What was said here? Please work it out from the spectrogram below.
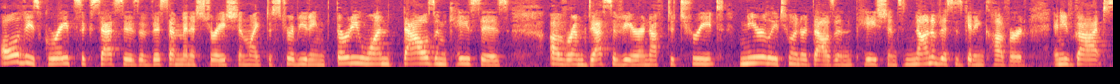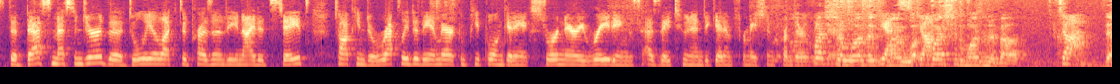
All of these great successes of this administration, like distributing 31,000 cases of remdesivir, enough to treat nearly 200,000 patients. None of this is getting covered. And you've got the best messenger, the duly elected president of the United States, talking directly to the American people and getting extraordinary ratings as they tune in to get information from their My leader. question wasn't, yes, my John. question wasn't about John. that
